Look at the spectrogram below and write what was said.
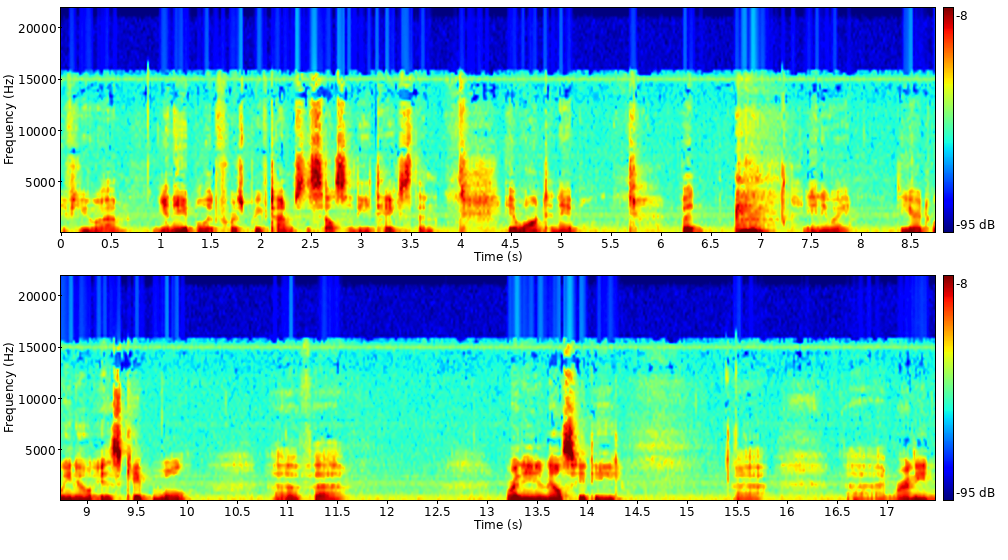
if you um, enable it for as brief time as this LCD takes. Then it won't enable. But anyway, the Arduino is capable of uh, running an LCD. Uh, uh, running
